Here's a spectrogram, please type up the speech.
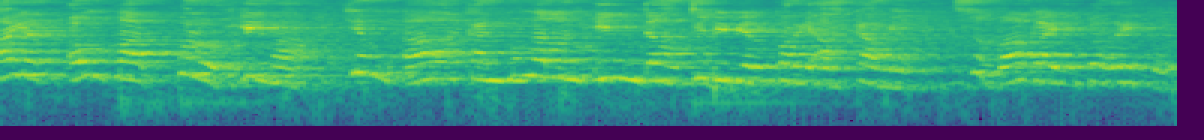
ayat 45 yang akan mengalun indah di bibir Korea kami sebagai berikut.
